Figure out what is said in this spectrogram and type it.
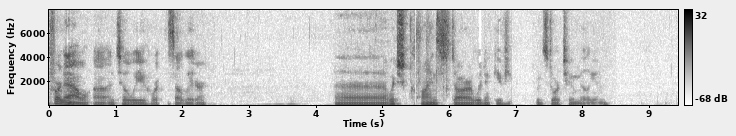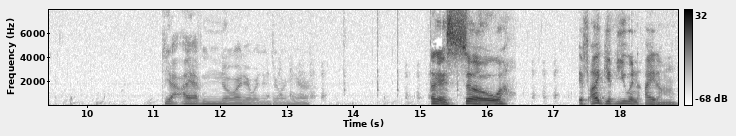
For now, uh, until we work this out later. Uh, which Klein star would give you? Would store two million? Yeah, I have no idea what you're doing here. Okay, so if I give you an item,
